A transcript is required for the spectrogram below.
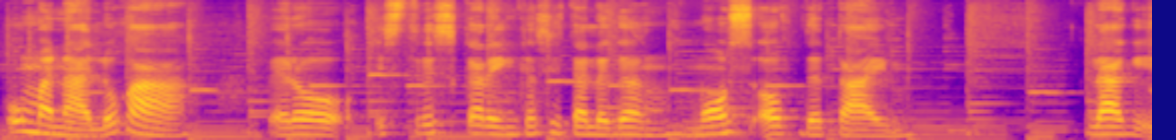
kung manalo ka. Pero stress ka rin kasi talagang most of the time, lagi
